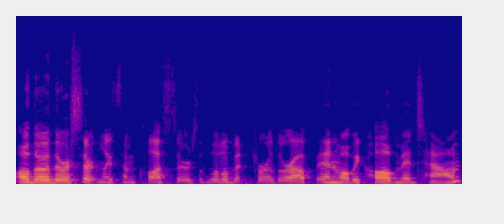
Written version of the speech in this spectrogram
although there were certainly some clusters a little bit further up in what we call Midtown.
